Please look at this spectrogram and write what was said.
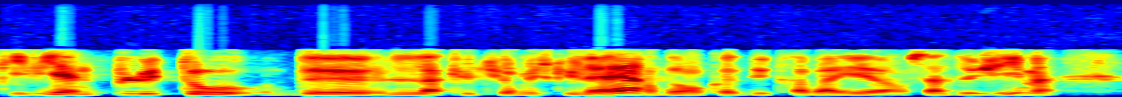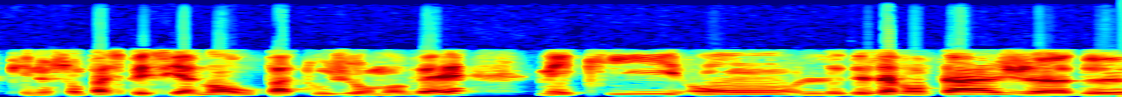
qui viennent plutôt de la culture musculaire, donc du travail en salle de gym, qui ne sont pas spécialement ou pas toujours mauvais, mais qui ont le désavantage de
